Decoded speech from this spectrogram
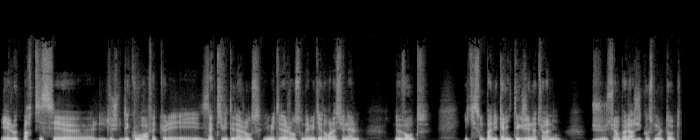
Et l'autre partie, c'est euh, je découvre en fait que les activités d'agence, les métiers d'agence sont des métiers de relationnel, de vente, et qui sont pas des qualités que j'ai naturellement. Je suis un peu allergique au small talk.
